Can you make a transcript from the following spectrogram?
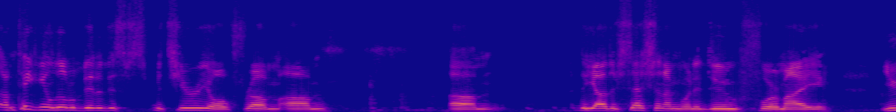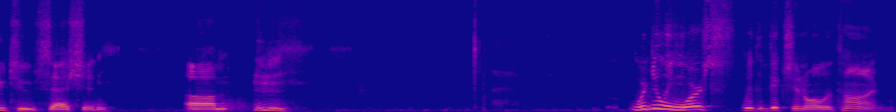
i'm taking a little bit of this material from um, um, the other session i'm going to do for my youtube session. Um, we're doing worse with addiction all the time.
